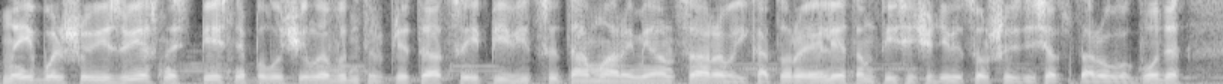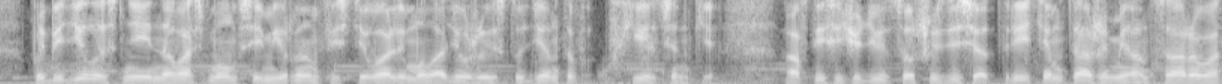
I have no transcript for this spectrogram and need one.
Наибольшую известность песня получила в интерпретации певицы Тамары Мианцаровой, которая летом 1962 года победила с ней на восьмом Всемирном фестивале молодежи и студентов в Хельсинки, а в 1963-м та же Мианцарова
